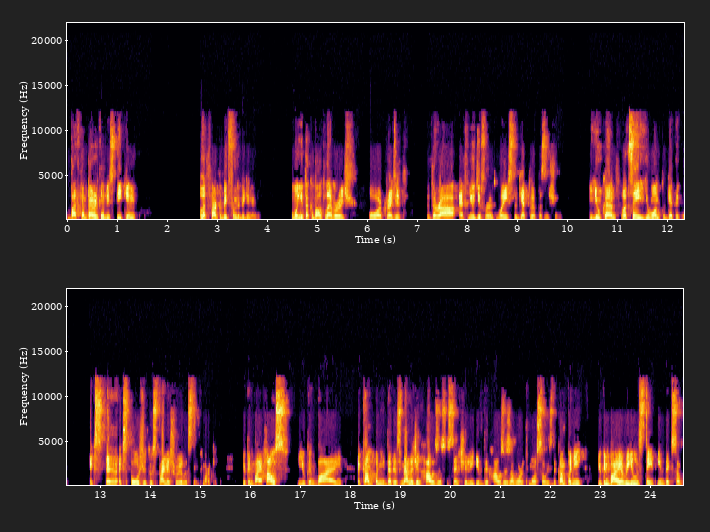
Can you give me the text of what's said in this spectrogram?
But comparatively speaking, let's start a bit from the beginning. When you talk about leverage or credit, there are a few different ways to get to a position. You can, let's say you want to get uh, exposure to Spanish real estate market. You can buy a house, you can buy a company that is managing houses. Essentially, if the houses are worth more, so is the company. You can buy a real estate index of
